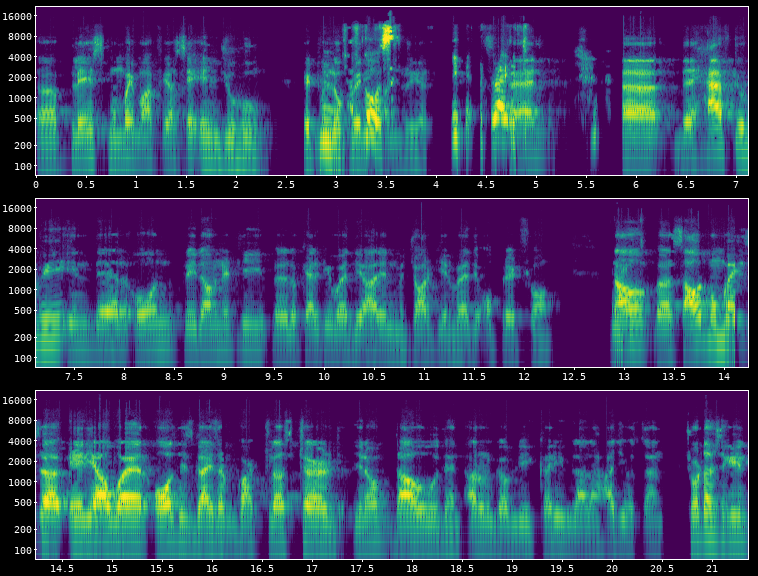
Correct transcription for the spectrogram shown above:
uh, place Mumbai Mafia, say, in Juhu. It will Hmm, look very course. unreal. Yes, right. And uh, they have to be in their own predominantly uh, locality where they are in majority and where they operate from. Now, uh, South Mumbai is an area where all these guys have got clustered, you know, Dawood and Arun Gavli, Karim Lala, Haji Mastan, Chota Shakil.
